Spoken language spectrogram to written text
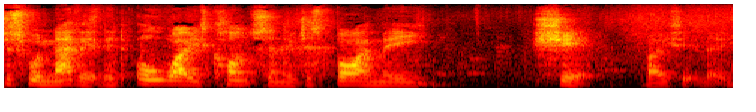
just wouldn't have it. They'd always constantly just buy me shit, basically.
